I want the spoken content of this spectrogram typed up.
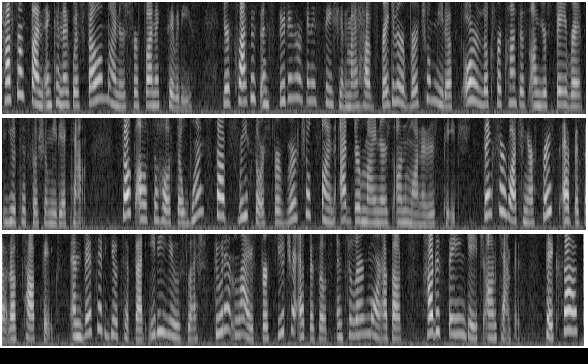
Have some fun and connect with fellow miners for fun activities. Your classes and student organization might have regular virtual meetups or look for contests on your favorite UTEP social media account. SELC also hosts a one-stop resource for virtual fun at their Miners on Monitors page. Thanks for watching our first episode of Top Picks and visit utep.edu slash studentlife for future episodes and to learn more about how to stay engaged on campus. Picks up!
